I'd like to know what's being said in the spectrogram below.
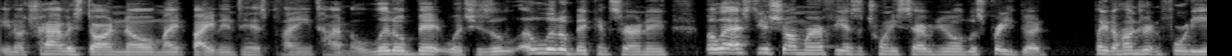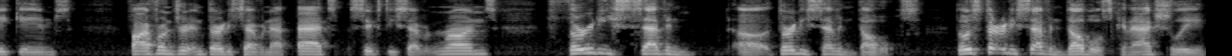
you know, Travis d'Arnaud might bite into his playing time a little bit, which is a, a little bit concerning. But last year, Sean Murphy, as a 27 year old, was pretty good. played 148 games, 537 at bats, 67 runs, 37 uh 37 doubles. Those 37 doubles can actually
